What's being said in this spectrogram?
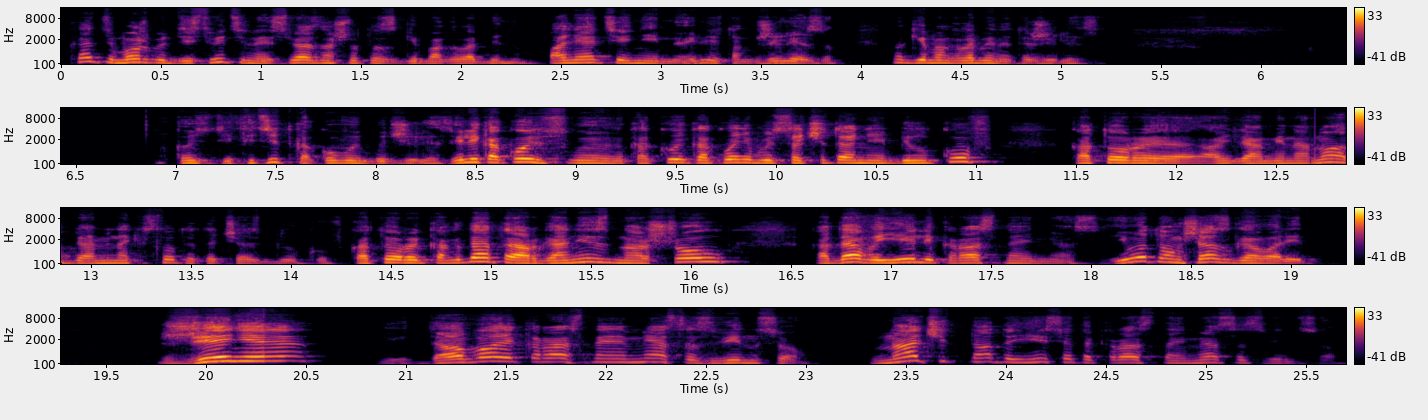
Кстати, может быть, действительно связано что-то с гемоглобином. Понятия не имею. Или там железом. Ну, гемоглобин – это железо. То есть дефицит какого-нибудь железа. Или какой, какой, какое-нибудь сочетание белков, которые, или амино, ну, аминокислоты – это часть белков, которые когда-то организм нашел, когда вы ели красное мясо. И вот он сейчас говорит, Женя, давай красное мясо с винцом. Значит, надо есть это красное мясо с винцом.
